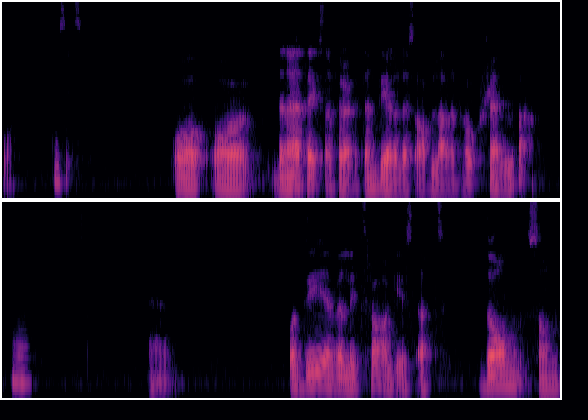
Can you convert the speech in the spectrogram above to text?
på. precis. Och, och den här texten för övrigt den delades av Love and Hope själva. Mm, Ehm, Och det är väldigt tragiskt att de som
